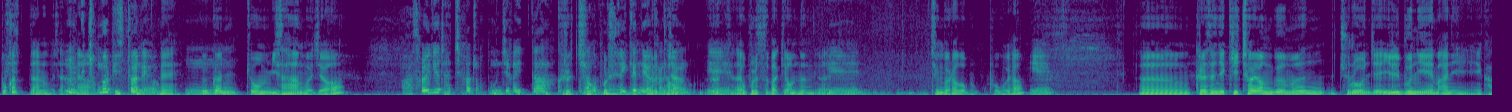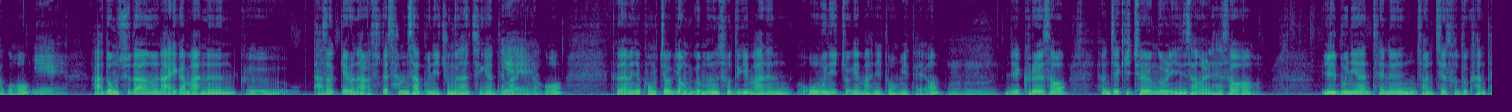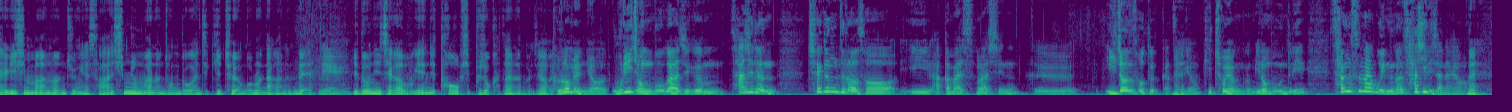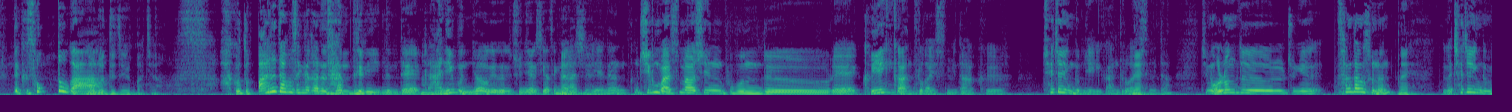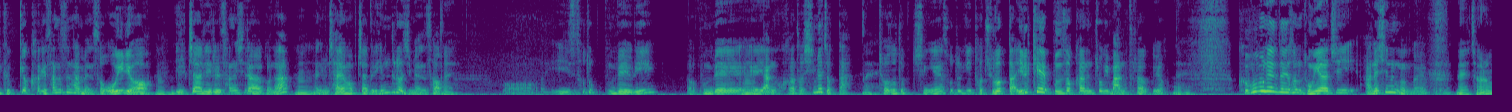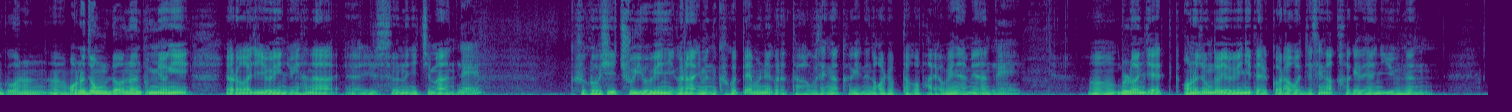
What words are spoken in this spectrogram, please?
똑같다는 거잖아요. 음, 정말 비슷하네요. 네. 음. 그러니까 좀 이상한 거죠. 아, 설계 자체가 조금 문제가 있다. 그렇죠. 라고 볼 네, 수도 있겠네요, 네. 당장. 예. 그렇게 볼 수밖에 없는 예. 그 증거라고 보고요. 예. 음, 그래서 이제 기초연금은 주로 이제 1분위에 많이 가고 예. 아동수당은 아이가 많은 그 다섯 개로 나눴을 때 3, 4분위 중산층한테 예. 많이 가고 그다음에 이제 공적 연금은 소득이 많은 5분위 쪽에 많이 도움이 돼요. 음흠. 이제 그래서 현재 기초연금을 인상을 해서 1분위한테는 전체 소득 한 120만 원 중에서 한 16만 원 정도가 이제 기초연금으로 나가는데 네. 이 돈이 제가 보기에는 이제 턱없이 부족하다는 거죠. 그러면요. 우리 정부가 지금 사실은 최근 들어서 이 아까 말씀하신 그 이전 소득 같은 네. 요 기초연금 이런 부분들이 상승하고 있는 건 사실이잖아요. 네. 근데 그 속도가 너무 늦은 거죠. 아, 그것도 빠르다고 생각하는 사람들이 있는데 음. 아니군요. 그 준희양 씨가 생각하시기에는 네, 네. 지금 말씀하신 부분들에 그 얘기가 안 들어가 있습니다. 그 최저임금 얘기가 안 들어가 네. 있습니다. 지금 언론들 중에 상당수는 네. 그러니까 최저임금이 급격하게 상승하면서 오히려 음. 음. 일자리를 상실하거나 음. 아니면 자영업자들이 힘들어지면서 네. 어, 이 소득 분배율이 어, 분배의 음. 양극화가 더 심해졌다. 네. 저소득층의 소득이 더 줄었다. 이렇게 분석하는 쪽이 많더라고요. 네. 그 부분에 대해서는 동의하지 않으시는 건가요? 네, 저는 그거는 어, 어느 정도는 분명히 여러 가지 요인 중에 하나일 수는 있지만 네. 그것이 주 요인이거나 아니면 그것 때문에 그렇다고 생각하기는 어렵다고 봐요. 왜냐하면 네. 어, 물론 이제 어느 정도 요인이 될 거라고 이제 생각하게 되는 이유는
